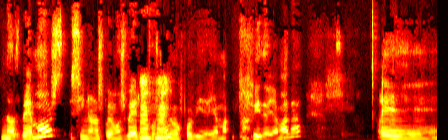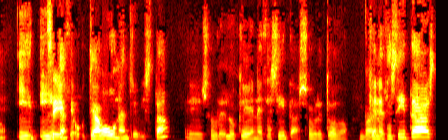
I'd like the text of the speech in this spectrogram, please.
nos vemos, si no nos podemos ver, pues nos vemos por, videollamada, por videollamada eh, y, te, hago una entrevista eh, sobre lo que necesitas, sobre todo. ¿Qué necesitas?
